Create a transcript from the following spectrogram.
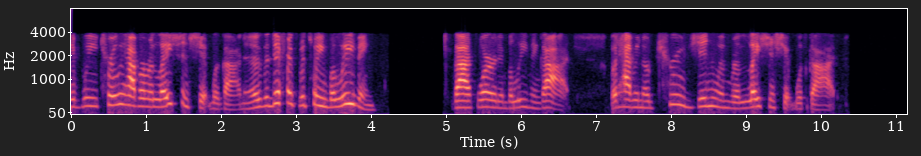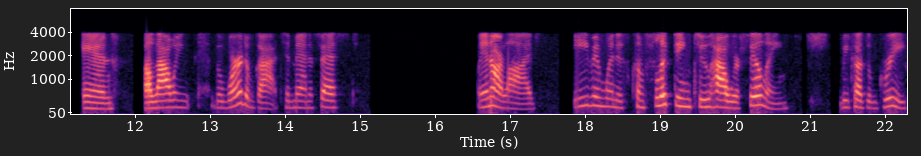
If we truly have a relationship with God, and there's a difference between believing God's word and believing God, but having a true, genuine relationship with God and allowing the word of God to manifest in our lives, even when it's conflicting to how we're feeling because of grief,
